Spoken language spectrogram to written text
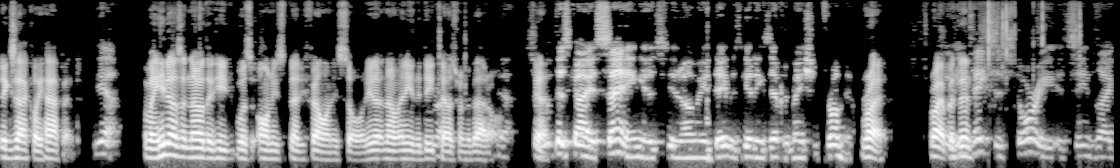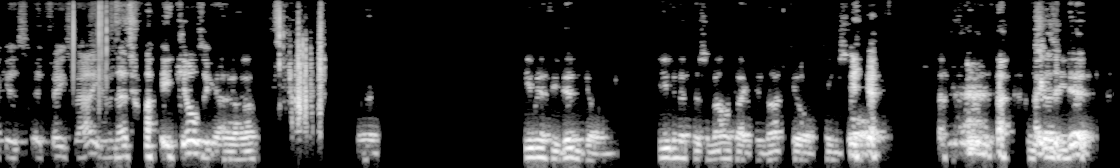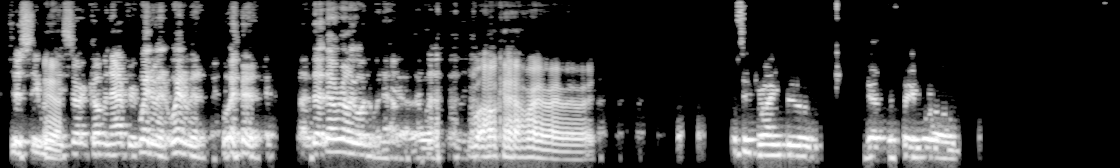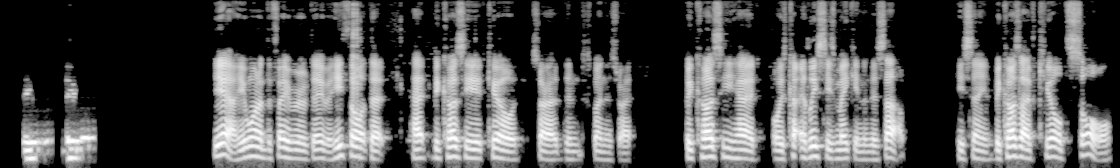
exactly happened. Yeah, I mean, he doesn't know that he was on his that he fell on his sword. He doesn't know any of the details from the battle. yeah. So Yeah. what this guy is saying is, you know, I mean, David's getting his information from him. Right, right. so but he then, takes his story. It seems like is at face value, and that's why he kills the guy. Uh-huh. Right. Even if he didn't kill him, even if this Amalekite did not kill King Saul, he I says see. he did. Just see when Yeah. they start coming after. Wait a minute. Wait a minute. Wait a minute. That, that really wasn't what Yeah, happened. that was, well, okay, right, right, right, right. Was he trying to get the favor of David? David? Yeah, he wanted the favor of David. He thought that had, because he had killed. Sorry, I didn't explain this right. Because he had, or at least he's making this up. He's saying, because I've killed Saul,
